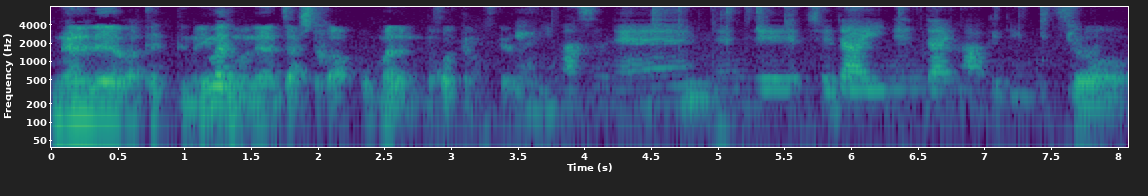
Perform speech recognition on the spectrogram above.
年齢分けっていうの今でもね雑誌とかまだ残ってますけど。やりますね。うん。年齢、世代、年代マーケティングっていうそ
